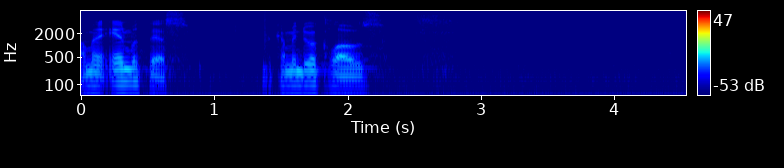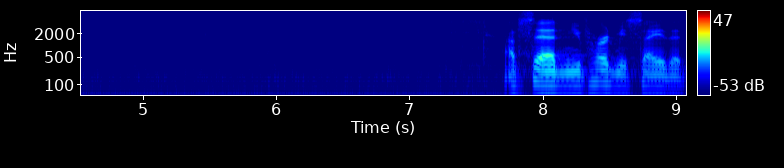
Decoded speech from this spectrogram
I'm going to end with this. We're coming to a close. I've said, and you've heard me say, that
